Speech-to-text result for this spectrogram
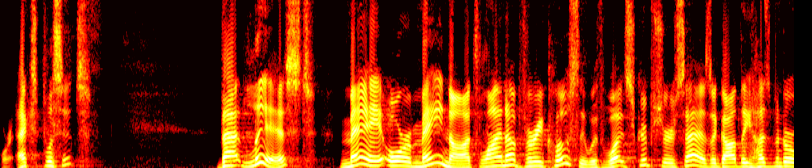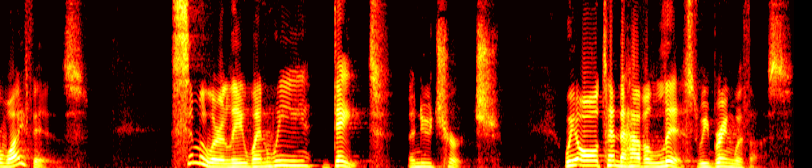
or explicit. That list may or may not line up very closely with what Scripture says a godly husband or wife is. Similarly, when we date a new church, we all tend to have a list we bring with us.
